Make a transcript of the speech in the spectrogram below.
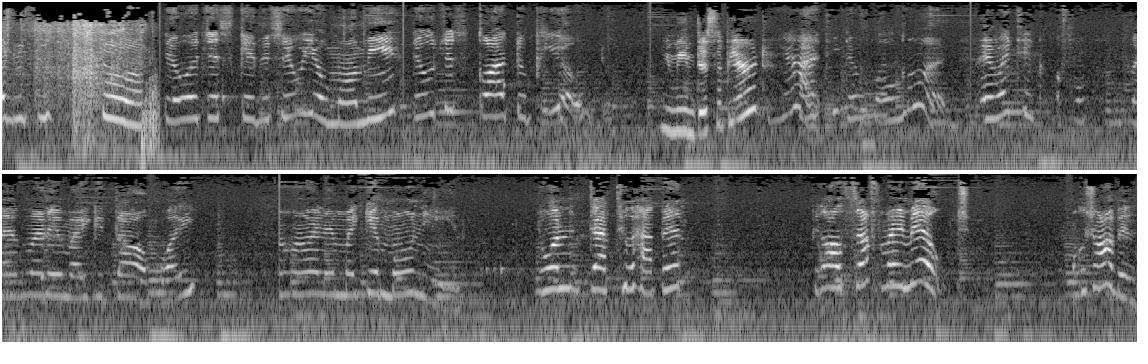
other sister. They were just getting cereal, mommy. They were just got disappeared. You mean disappeared? Yeah, I think they're all gone. It might take forever to make it dog, right? And it might get morning. You want that to happen? Because that's my milk. Or strawberry.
